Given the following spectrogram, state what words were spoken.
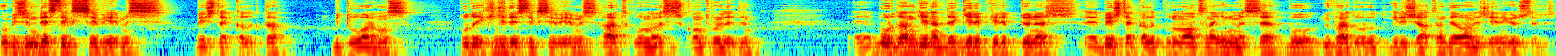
Bu bizim destek seviyemiz. 5 dakikalıkta bir duvarımız. Bu da ikinci destek seviyemiz. Artık onları siz kontrol edin. E, Buradan genelde gelip gelip döner. 5 dakikalık bunun altına inmezse bu yukarı doğru gidişatının devam edeceğini gösterir.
